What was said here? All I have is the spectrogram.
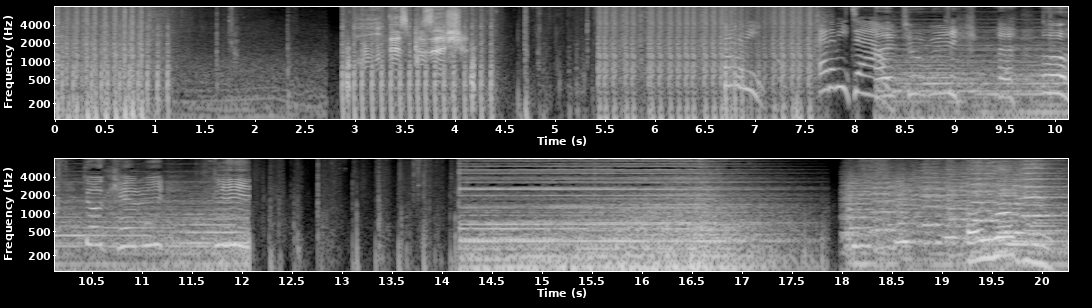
Hold this position. Enemy! Enemy down! I'm too weak! Uh, oh, don't kill me! Please! I love you!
